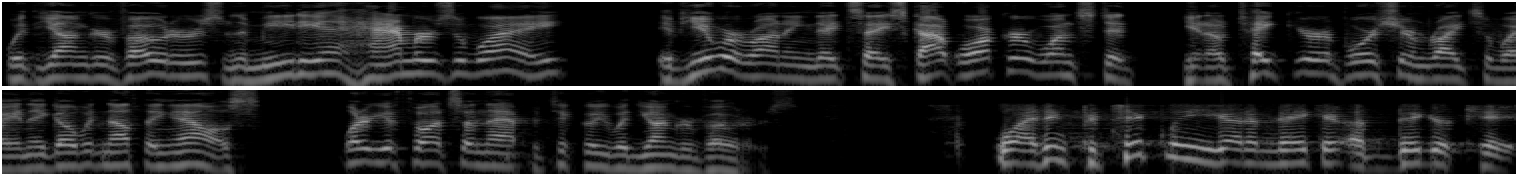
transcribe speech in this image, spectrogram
with younger voters. The media hammers away. If you were running, they'd say Scott Walker wants to, you know, take your abortion rights away, and they go with nothing else. What are your thoughts on that, particularly with younger voters? Well, I think particularly you got to make it a bigger case.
